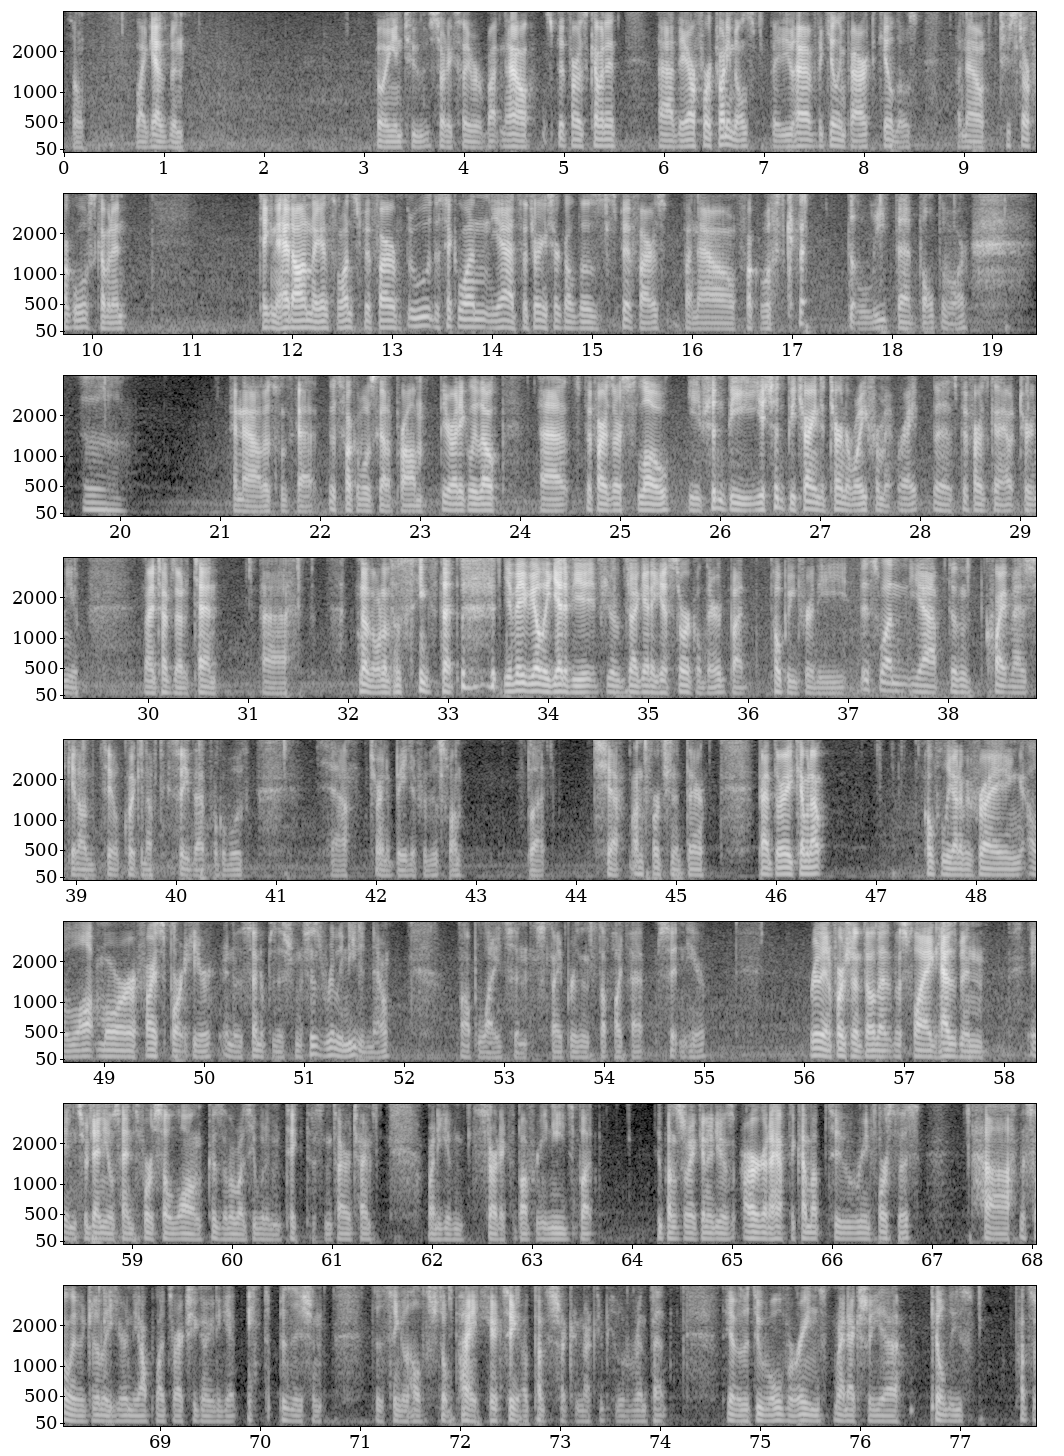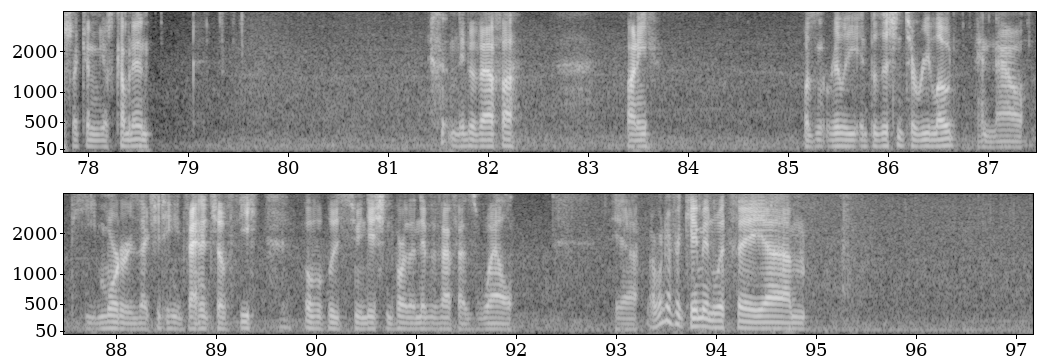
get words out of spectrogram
So, flag has been going into Stardekk's favor. But now Spitfire's coming in. Uh, they are 420 mils. They do have the killing power to kill those. But now two star Focke-Wulfs coming in. Taking a head on against the one Spitfire. Ooh, the second one, yeah, it's a turning circle of those Spitfires. But now Focke-Wulf's gonna delete that Baltimore. Ugh. And now this one's got this Focke-Wulf's got a problem. Theoretically though, uh, Spitfires are slow. You shouldn't be you shouldn't be trying to turn away from it, right? The Spitfire's gonna outturn you nine times out of ten. Uh, another one of those things that you maybe only get if you if you're a gigantic historical nerd, but hoping for the this one, yeah, doesn't quite manage to get on the tail quick enough to save that focal move. Yeah, trying to bait it for this one, but yeah, unfortunate there. Panther 8 coming out. Hopefully, to be providing a lot more fire support here into the center position, which is really needed now. Pop lights and snipers and stuff like that sitting here. Really unfortunate though that this flag has been in Sir Daniel's hands for so long, because otherwise he would have taken this entire time. To give him Stardekk the buffer he needs, but two Panzer Strike Grenadiers are going to have to come up to reinforce this. Uh, it's only the Grille here and the Opolites are actually going to get into position. The single health still Pioneer single Panzer Strike are not going to be able to prevent that. The other two Wolverines might actually uh, kill these. Panzer Strike Grenadiers coming in. Nebelwerfer. Funny wasn't really in position to reload, and now the mortar is actually taking advantage of the overboost munition for the Nebelwerfer as well. Yeah, I wonder if it came in with a, um...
